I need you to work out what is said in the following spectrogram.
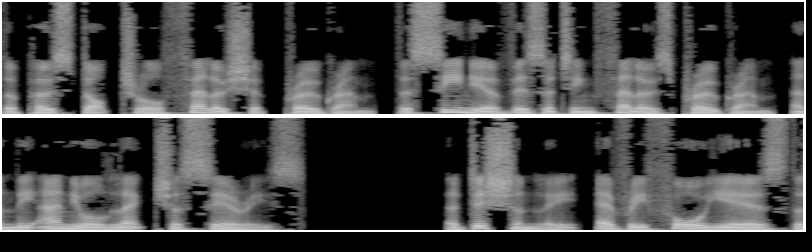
the Postdoctoral Fellowship Program, the Senior Visiting Fellows Program, and the annual lecture series. Additionally, every four years the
